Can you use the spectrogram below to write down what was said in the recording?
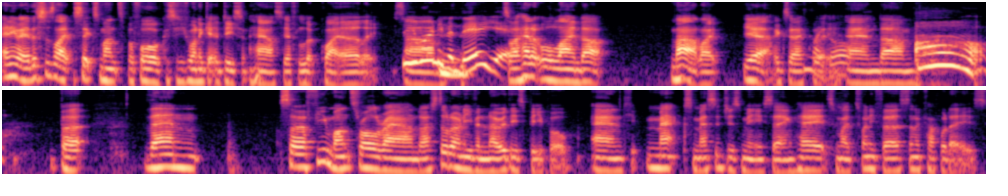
anyway, this is like six months before because if you want to get a decent house, you have to look quite early. So you weren't Um, even there yet. So I had it all lined up. Nah, like yeah, exactly. gosh. and um, Oh. but then, so a few months roll around, I still don't even know these people. And Max messages me saying, "Hey, it's my twenty first in a couple of days.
